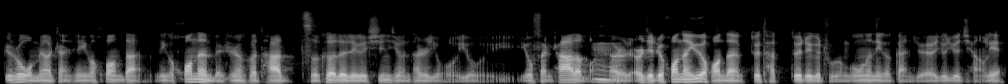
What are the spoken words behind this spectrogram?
比如说我们要展现一个荒诞，那个荒诞本身和他此刻的这个心情，它是有有有反差的嘛。嗯而而且这荒诞越荒诞，对他对这个主人公的那个感觉就越强烈。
